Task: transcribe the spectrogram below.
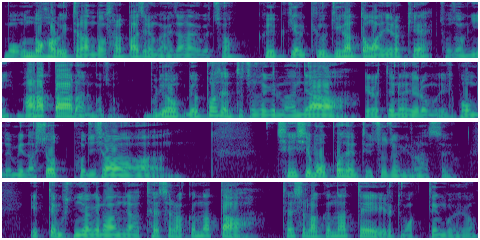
뭐 운동 하루 이틀 한다고 살 빠지는 거 알잖아요. 그렇죠? 그 기간, 그 기간 동안 이렇게 조정이 많았다라는 거죠. 무려 몇 퍼센트 조정이 일어났냐? 이럴 때는 여러분 이렇게 보면 됩니다. 숏 포지션 75% 조정이 일어났어요. 이때 무슨 이야기 나왔냐? 테슬라 끝났다. 테슬라 끝났대. 이렇게 막 된 거예요.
